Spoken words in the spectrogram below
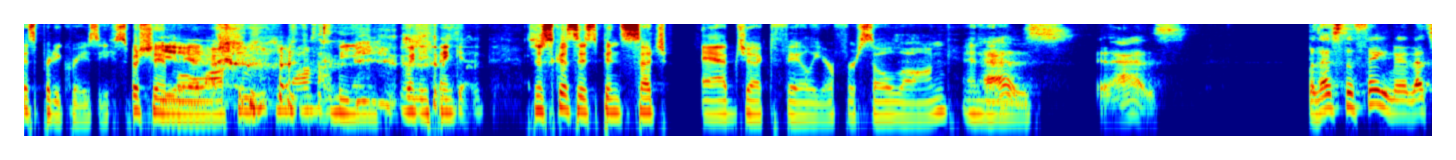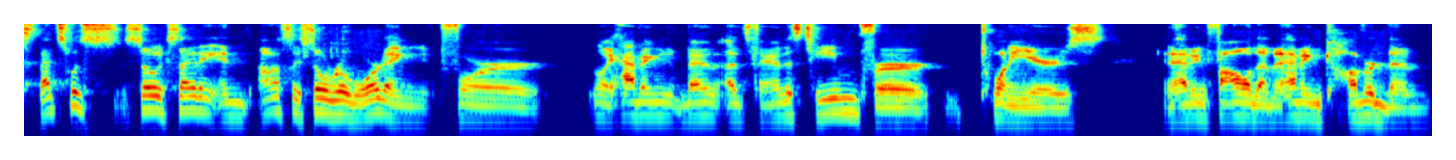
it's pretty crazy, especially in yeah. Milwaukee. You know? I mean, when you think it, just because it's been such abject failure for so long, and it has, then, it has. But that's the thing, man. That's that's what's so exciting and honestly so rewarding for like having been a fan of this team for 20 years and having followed them and having covered them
